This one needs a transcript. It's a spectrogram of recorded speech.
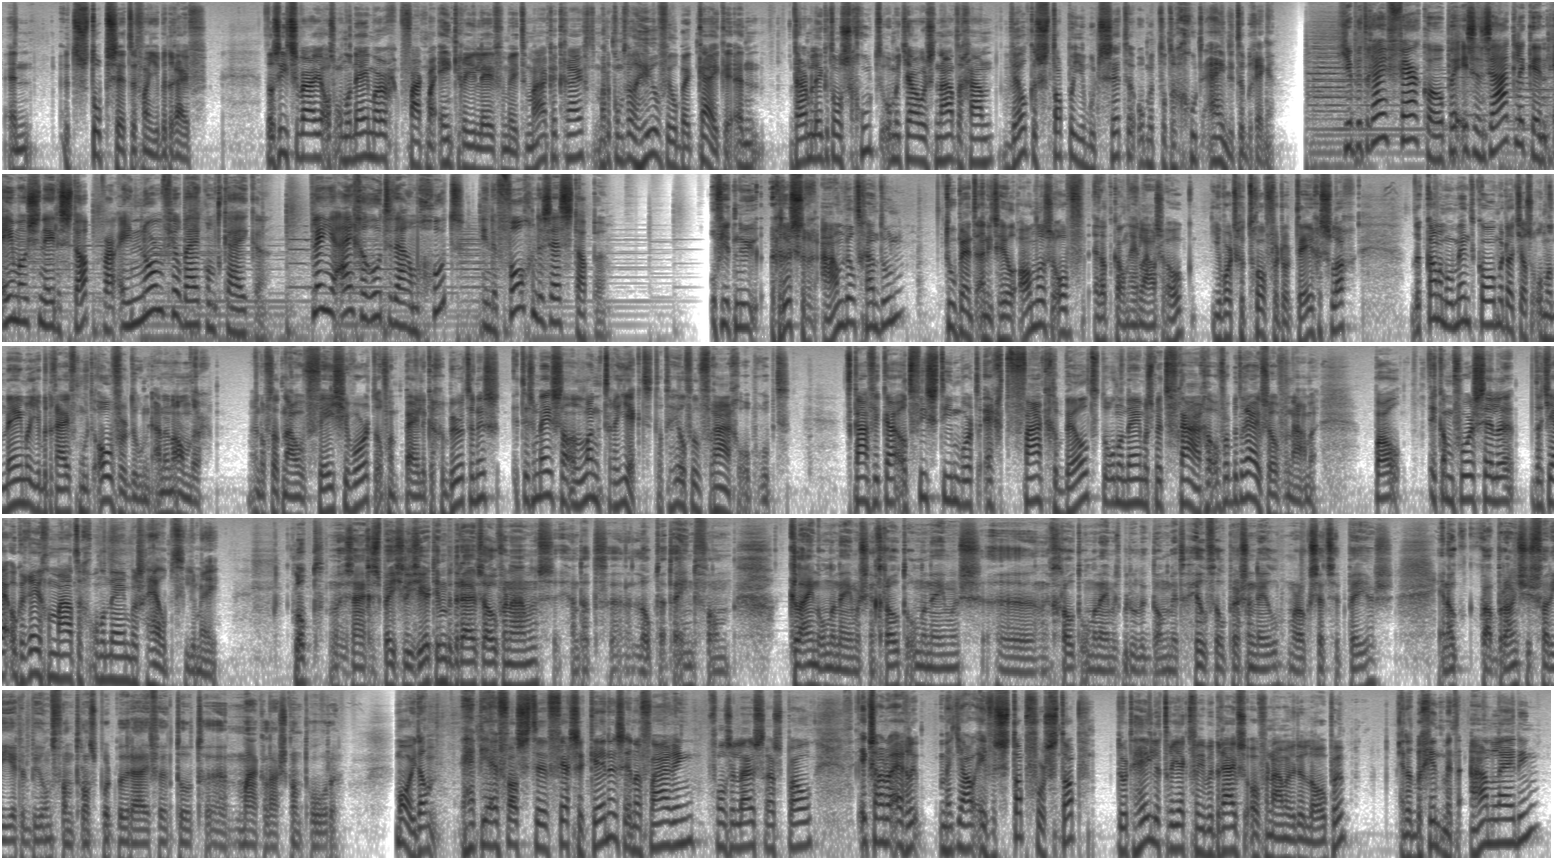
en het stopzetten van je bedrijf. Dat is iets waar je als ondernemer vaak maar één keer in je leven mee te maken krijgt. Maar er komt wel heel veel bij kijken. En daarom leek het ons goed om met jou eens na te gaan welke stappen je moet zetten om het tot een goed einde te brengen. Je bedrijf verkopen is een zakelijke en emotionele stap waar enorm veel bij komt kijken. Plan je eigen route daarom goed in de volgende zes stappen. Of je het nu rustiger aan wilt gaan doen, toe bent aan iets heel anders, of, en dat kan helaas ook, je wordt getroffen door tegenslag. Er kan een moment komen dat je als ondernemer je bedrijf moet overdoen aan een ander. En of dat nou een feestje wordt of een pijnlijke gebeurtenis, het is meestal een lang traject dat heel veel vragen oproept. Het KVK-adviesteam wordt echt vaak gebeld door ondernemers met vragen over bedrijfsovername. Paul, ik kan me voorstellen dat jij ook regelmatig ondernemers helpt hiermee. Klopt, we zijn gespecialiseerd in bedrijfsovernames. Ja, dat uh, loopt uiteen van kleine ondernemers en grote ondernemers. Uh, grote ondernemers bedoel ik dan met heel veel personeel, maar ook ZZP'ers. En ook qua branches varieert het bij ons van transportbedrijven tot uh, makelaarskantoren. Mooi, dan heb jij vast uh, verse kennis en ervaring voor onze luisteraars, Paul. Ik zou er eigenlijk met jou even stap voor stap door het hele traject van je bedrijfsovername willen lopen. En dat begint met de aanleiding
